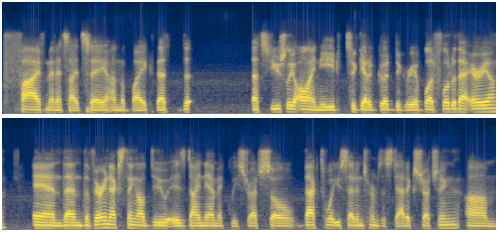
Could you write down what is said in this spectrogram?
five minutes i'd say on the bike that, that that's usually all i need to get a good degree of blood flow to that area and then the very next thing I'll do is dynamically stretch. So back to what you said in terms of static stretching, um,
